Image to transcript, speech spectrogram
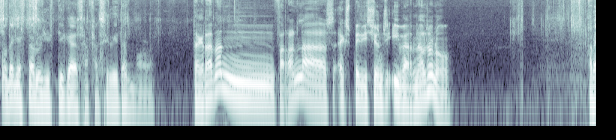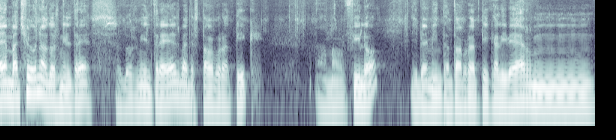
tota aquesta logística s'ha facilitat molt. T'agraden, Ferran, les expedicions hivernals o no? A veure, em vaig fer una el 2003. El 2003 vaig estar al Borat Peak amb el Filo i vam intentar a l'hivern.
